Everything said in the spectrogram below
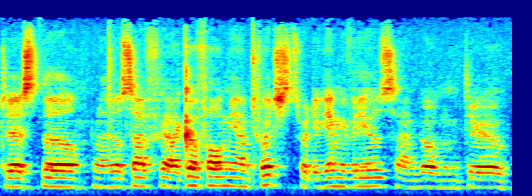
just little, little stuff. Uh, go follow me on Twitch. That's where I do gaming videos. I'm going through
